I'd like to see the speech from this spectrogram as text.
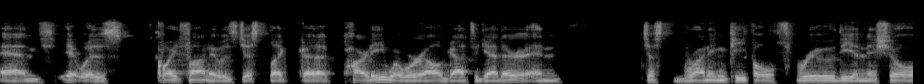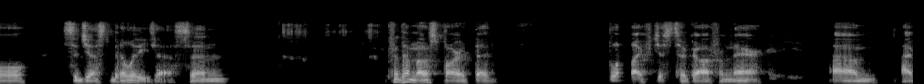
And it was quite fun. It was just like a party where we all got together and just running people through the initial suggestibility tests. And for the most part, that life just took off from there. Um, I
